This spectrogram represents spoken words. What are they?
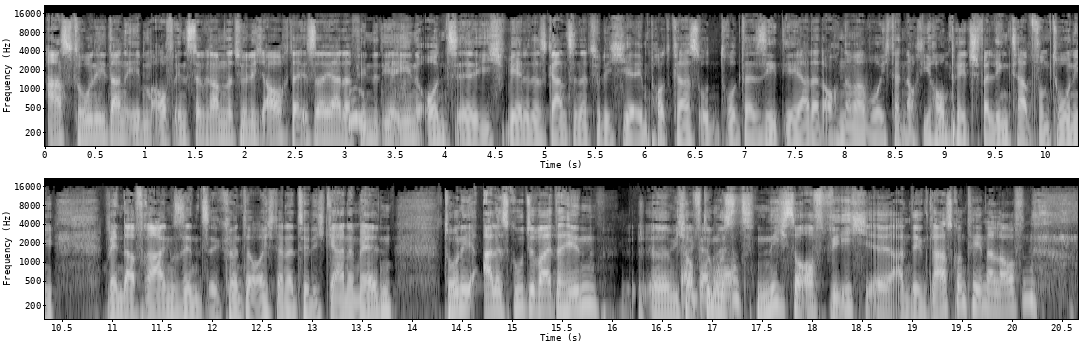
Ask Toni dann eben auf Instagram natürlich auch, da ist er ja, da findet ihr ihn und äh, ich werde das Ganze natürlich hier im Podcast unten drunter seht ihr ja dann auch nochmal, wo ich dann auch die Homepage verlinkt habe vom Toni. Wenn da Fragen sind, äh, könnt ihr euch dann natürlich gerne melden. Toni, alles Gute weiterhin. Äh, ich Danke, hoffe, du musst nicht so oft wie ich äh, an den Glascontainer laufen.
